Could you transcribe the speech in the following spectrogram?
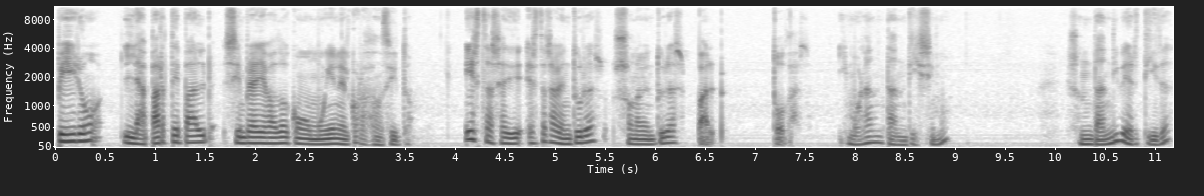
pero la parte pulp siempre ha llevado como muy en el corazoncito. Estas, estas aventuras son aventuras pulp, todas, y molan tantísimo, son tan divertidas,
